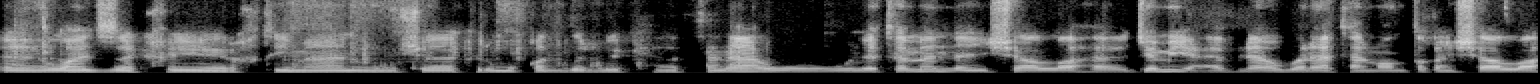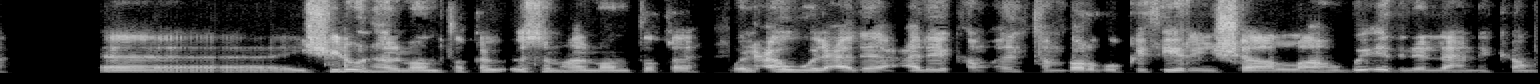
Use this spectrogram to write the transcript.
آه، الله يجزاك خير أختي ايمان وشاكر ومقدر لك الثناء ونتمنى إن شاء الله جميع أبناء وبنات هالمنطقة إن شاء الله آه، يشيلون هالمنطقة واسم هالمنطقة ونعول على عليكم أنتم برضو كثير إن شاء الله وبإذن الله إنكم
